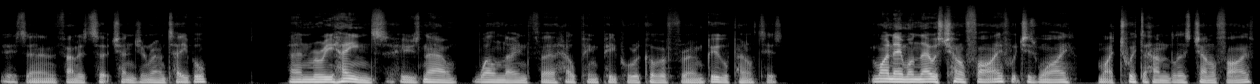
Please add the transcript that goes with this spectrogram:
is um, founded Search Engine Roundtable, and Marie Haynes, who's now well known for helping people recover from Google penalties. My name on there was Channel 5, which is why my Twitter handle is Channel 5.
